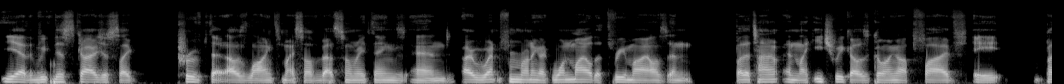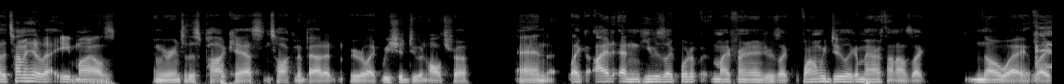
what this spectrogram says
yeah, we, this guy just like proved that I was lying to myself about so many things. And I went from running like one mile to three miles. And by the time, and like each week I was going up five, eight. By the time I hit about eight miles and we were into this podcast and talking about it, we were like, we should do an ultra. And like I, and he was like, what, my friend Andrew was like, why don't we do like a marathon? I was like, no way. Like,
